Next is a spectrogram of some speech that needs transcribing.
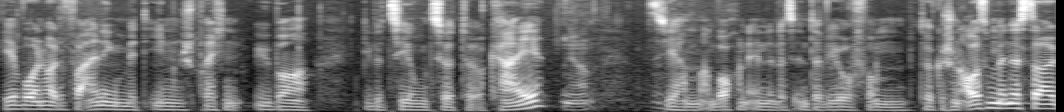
Wir wollen heute vor allen Dingen mit Ihnen sprechen über die Beziehung zur Türkei. Ja. Sie haben am Wochenende das Interview vom türkischen Außenminister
